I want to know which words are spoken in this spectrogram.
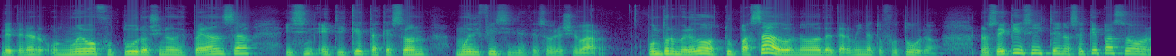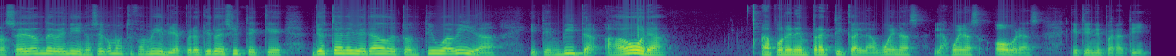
de tener un nuevo futuro lleno de esperanza y sin etiquetas que son muy difíciles de sobrellevar. Punto número dos, tu pasado no determina tu futuro. No sé qué hiciste, no sé qué pasó, no sé de dónde venís, no sé cómo es tu familia, pero quiero decirte que Dios te ha liberado de tu antigua vida y te invita ahora a poner en práctica las buenas, las buenas obras que tiene para ti.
